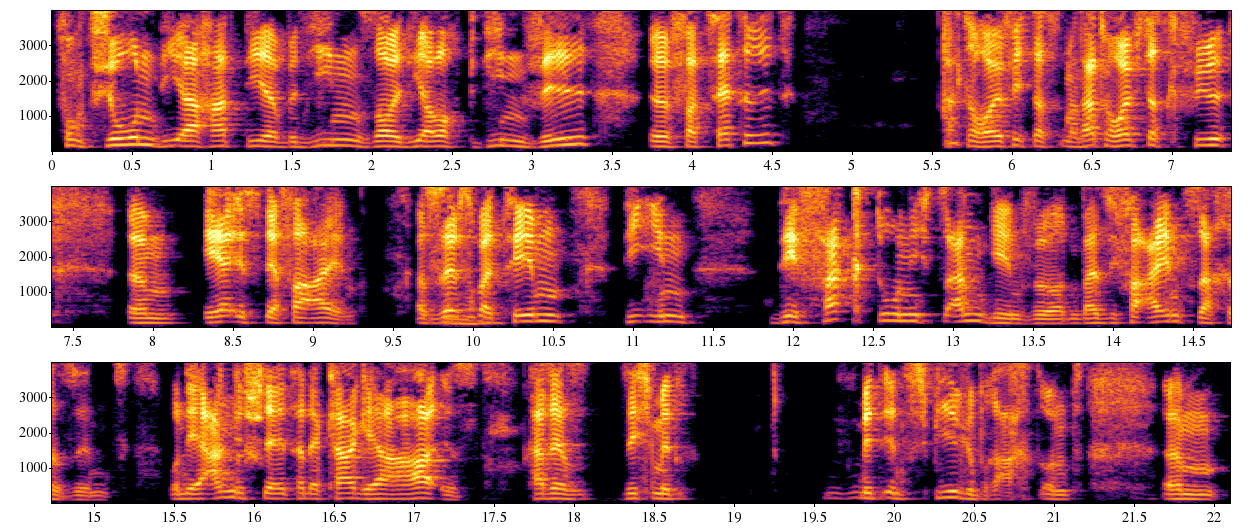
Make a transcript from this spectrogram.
Funktionen, die er hat, die er bedienen soll, die er auch bedienen will, äh, verzettelt. Hatte häufig das, man hatte häufig das Gefühl, ähm, er ist der Verein. Also selbst mhm. bei Themen, die ihn de facto nichts angehen würden, weil sie Vereinssache sind und er Angestellter der KGAA ist, hat er sich mit, mit ins Spiel gebracht. Und ähm,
